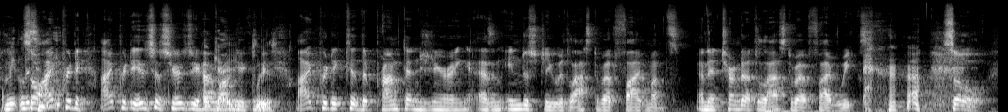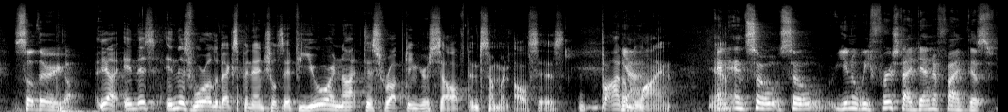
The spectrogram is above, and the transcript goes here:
I mean, listen, so I predict. I predict. It just shows you how Okay, wrong you can please. be. I predicted that prompt engineering as an industry would last about five months, and it turned out to last about five weeks. so, so there you go. Yeah, in this in this world of exponentials, if you are not disrupting yourself, then someone else is. Bottom Yeah. line. Yeah. And and so so you know we first identified this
